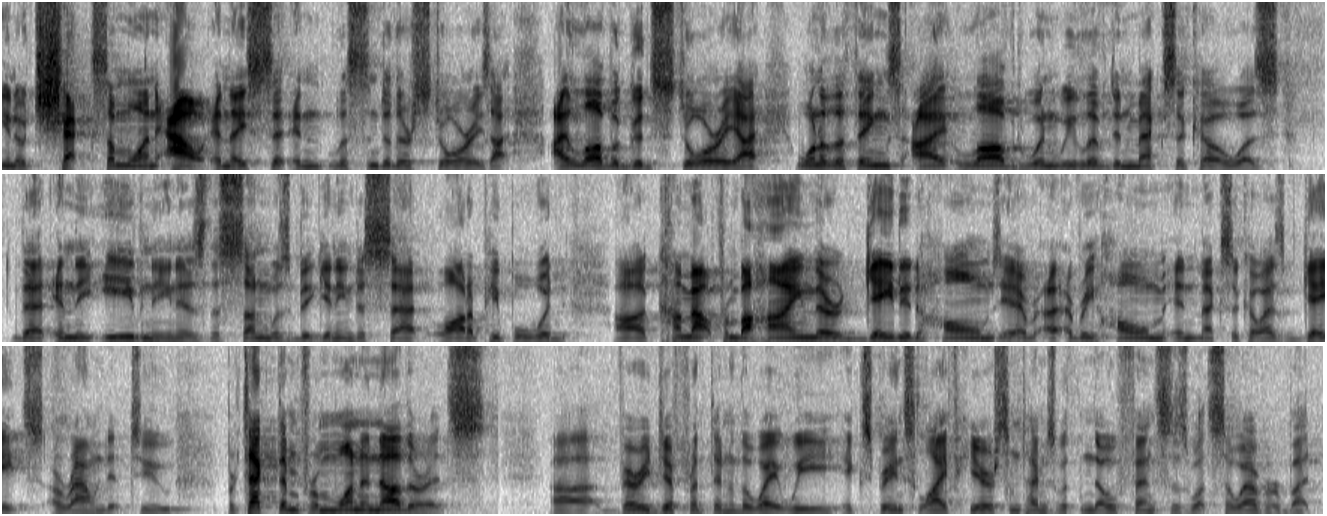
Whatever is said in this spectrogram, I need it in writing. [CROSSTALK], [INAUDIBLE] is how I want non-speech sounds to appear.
you know, check someone out and they sit and listen to their stories. I, I love a good story. I, one of the things I loved when we lived in Mexico was that in the evening, as the sun was beginning to set, a lot of people would uh, come out from behind their gated homes. Every, every home in Mexico has gates around it to protect them from one another. It's uh, very different than the way we experience life here, sometimes with no fences whatsoever. But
